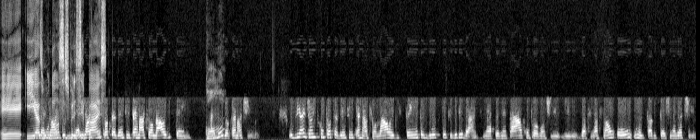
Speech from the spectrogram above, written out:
É, e as mudanças principais... De procedência internacional, eles têm. Como? alternativas. Os viajantes com procedência internacional, eles têm essas duas possibilidades, né? Apresentar o comprovante de, de vacinação ou o resultado do teste negativo.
